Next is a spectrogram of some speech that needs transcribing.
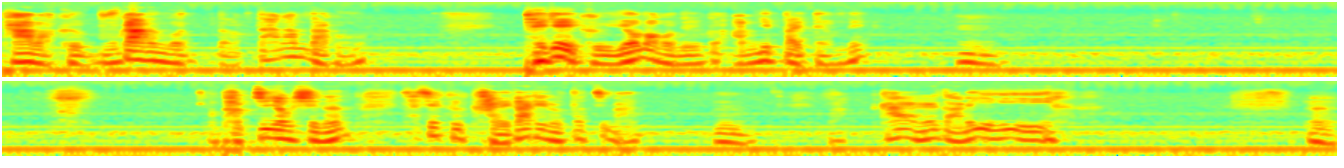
다 막 그 무가는 거 따라한다고 되게 그 위험하거든요 그 앞니빨 때문에 음. 박준영 씨는 사실 그 갈갈이로 떴지만 음. 갈갈이 음.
